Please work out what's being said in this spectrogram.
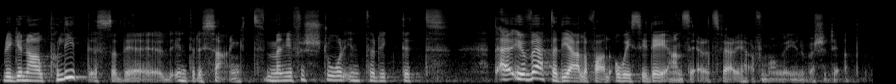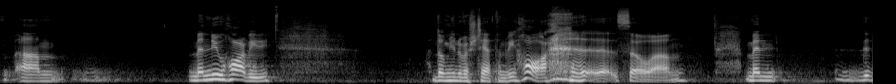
regionalpolitiskt är det intressant, men jag förstår inte riktigt... Eh, jag vet att i alla fall OECD anser att Sverige har för många universitet. Um, men nu har vi de universiteten vi har. Så, um, men det,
